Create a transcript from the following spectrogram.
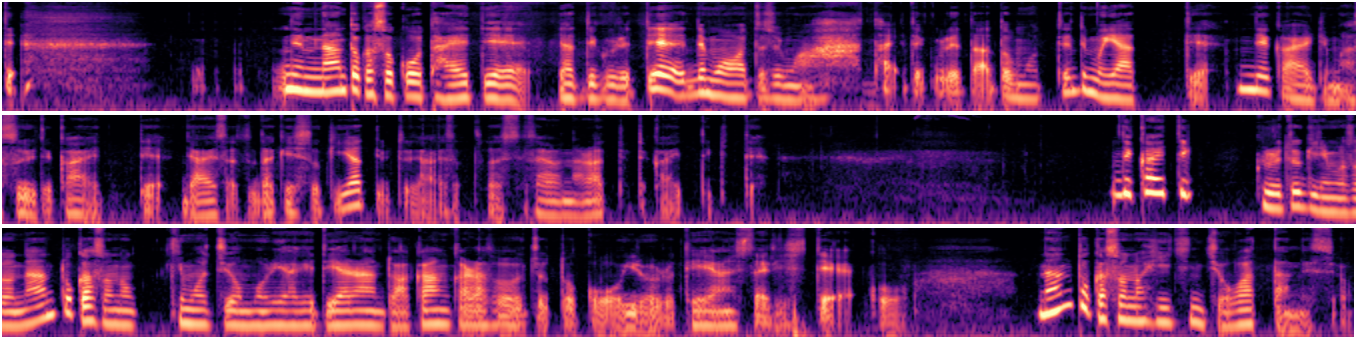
で、で、なんとかそこを耐えてやってくれて、でも私も、ああ、耐えてくれたと思って、でもやって、で、帰ります、言って帰って、で、挨拶だけしときやって言って、挨拶出して、さよならって言って帰ってきて。で、帰って来る時にもそのなんとかその気持ちを盛り上げてやらんとあかんからそうちょっとこういろいろ提案したりしてこうなんとかその日一日終わったんですよ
